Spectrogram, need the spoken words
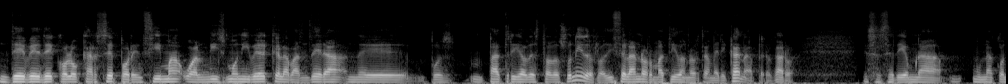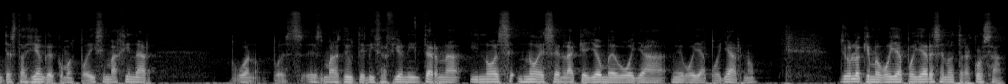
debe de colocarse por encima o al mismo nivel que la bandera de, pues patria de Estados Unidos, lo dice la normativa norteamericana, pero claro, esa sería una, una contestación que como os podéis imaginar, bueno, pues es más de utilización interna y no es, no es en la que yo me voy a, me voy a apoyar, ¿no? Yo lo que me voy a apoyar es en otra cosa,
